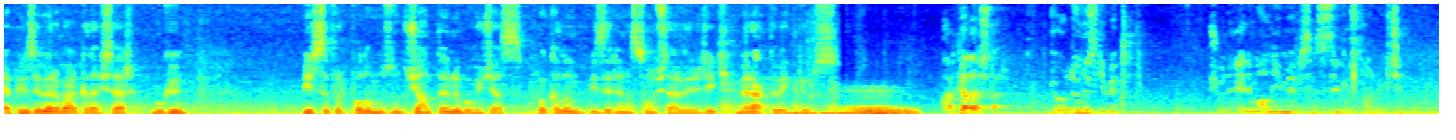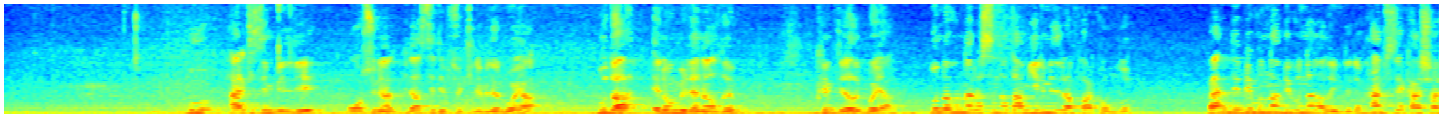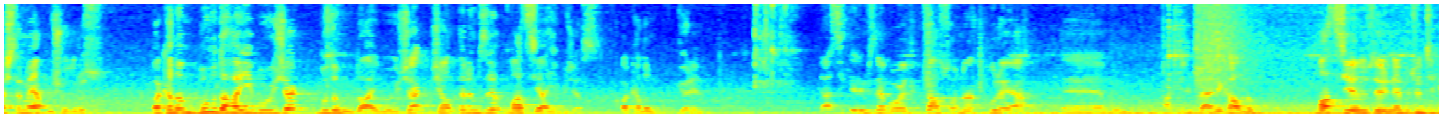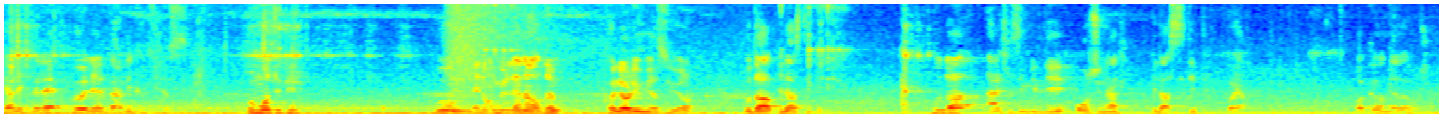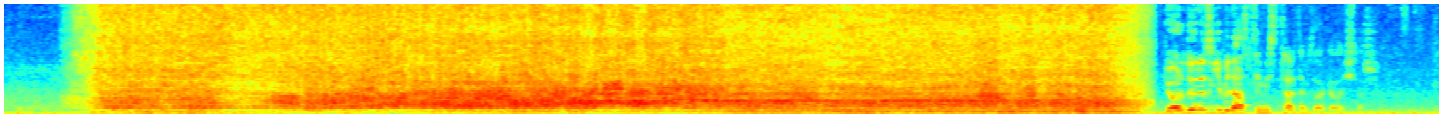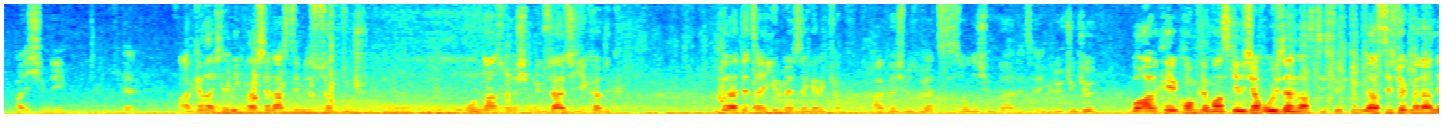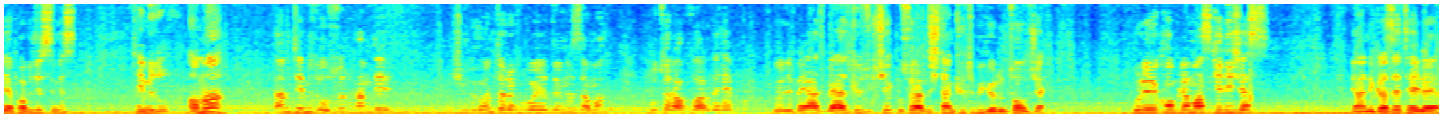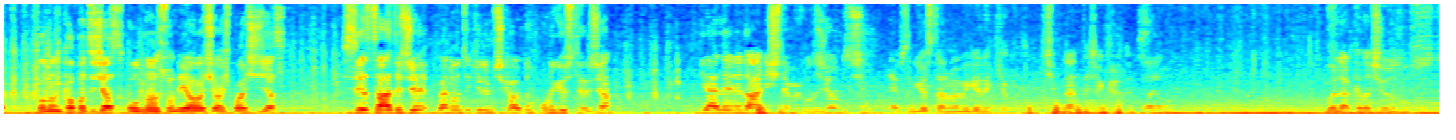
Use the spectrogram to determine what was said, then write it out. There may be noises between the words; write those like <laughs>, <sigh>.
Hepinize merhaba arkadaşlar. Bugün 1-0 polomuzun jantlarını boyayacağız. Bakalım bizlere nasıl sonuçlar verecek. Merakla bekliyoruz. Arkadaşlar gördüğünüz gibi şöyle elime alayım hepsini size göstermek için. Bu herkesin bildiği orijinal plastik dip sökülebilir boya. Bu da N11'den aldığım 40 liralık boya. Bunda bunun arasında tam 20 lira fark oldu. Ben de bir bundan bir bundan alayım dedim. Hem size karşılaştırma yapmış oluruz. Bakalım bu mu daha iyi boyayacak, bu da mı daha iyi boyayacak? Jantlarımızı mat siyah yapacağız. Bakalım görelim. Lastiklerimizi de boyadıktan sonra buraya eee bu akrilik vernik aldım. Mat siyahın üzerine bütün tekerleklere böyle vernik atacağız. Bu Motip'in bu N11'den aldığım Colorium yazıyor. Bu da plastik. Bu da herkesin bildiği orijinal plastik boya. Bakalım neler olacak. Gördüğünüz gibi lastiğimiz tertemiz arkadaşlar. Hadi şimdi gidelim. Arkadaşlar ilk başta lastiğimizi söktük. Ondan sonra şimdi güzelce yıkadık. Bu kadar detaya girmenize gerek yok. Arkadaşımız biraz titiz olduğu için bu kadar detaya giriyor. Çünkü bu arkayı komple maskeleyeceğim. O yüzden lastiği söktüm. Lastiği sökmeden de yapabilirsiniz. Temiz olsun. Ama hem temiz olsun hem de şimdi ön tarafı boyadığınız zaman bu taraflarda hep böyle beyaz beyaz gözükecek. Bu sefer dıştan kötü bir görüntü olacak. Burayı komple maskeleyeceğiz. Yani gazeteyle falan kapatacağız. Ondan sonra yavaş yavaş başlayacağız. Size sadece ben ön tekerimi çıkardım. Onu göstereceğim. Diğerlerine de aynı işlemi uygulayacağımız için hepsini göstermeme gerek yok. Şimdiden teşekkür ederiz. Böyle arkadaşlarınız olsun.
